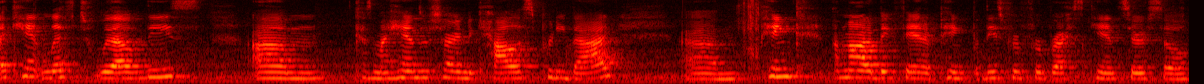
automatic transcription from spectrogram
I can't lift without these because um, my hands are starting to callus pretty bad. Um, pink, I'm not a big fan of pink, but these were for breast cancer, so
